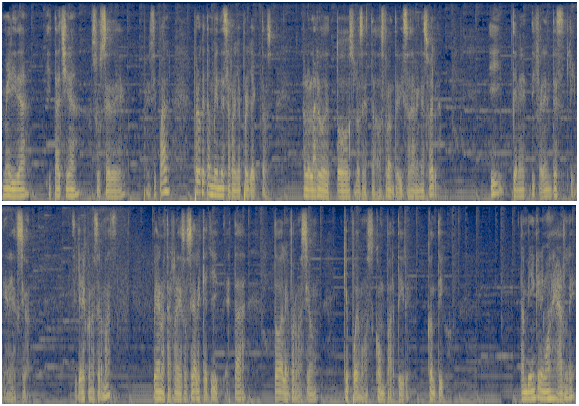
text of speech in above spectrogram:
Mérida y Táchira su sede principal pero que también desarrolla proyectos a lo largo de todos los estados fronterizos de Venezuela y tiene diferentes líneas de acción. Si quieres conocer más, ve a nuestras redes sociales que allí está toda la información que podemos compartir contigo. También queremos dejarle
